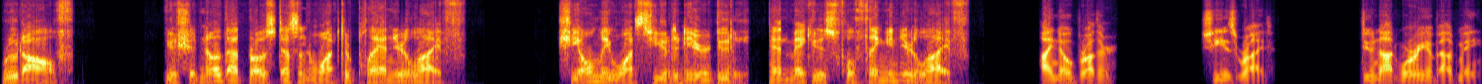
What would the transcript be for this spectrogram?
Rudolph. You should know that Rose doesn't want to plan your life. She only wants you to do your duty, and make useful thing in your life. I know brother. She is right. Do not worry about me.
